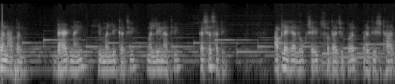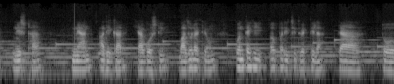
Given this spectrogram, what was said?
पण आपण भॅड नाही ही मल्लिकाची मल्लीनाथी कशासाठी? आपल्या ह्या लोकशाहीत स्वतःची पद प्रतिष्ठा निष्ठा ज्ञान अधिकार ह्या गोष्टी बाजूला ठेवून कोणत्याही अपरिचित व्यक्तीला त्या तो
